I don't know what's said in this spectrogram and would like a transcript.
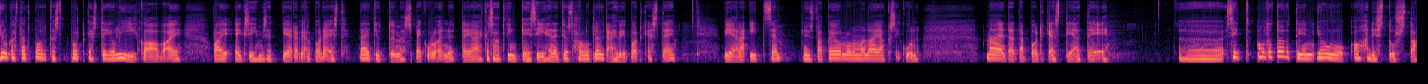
julkaistaanko podcast, podcasteja jo liikaa vai, vai eikö ihmiset tiedä vielä podeista. Näitä juttuja mä spekuloin nyt ja ehkä saat vinkkejä siihen, että jos haluat löytää hyviä podcasteja vielä itse, nyt vaikka joululoman ajaksi, kun mä en tätä podcastia tee. Öö, Sitten multa toivottiin jouluahdistusta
